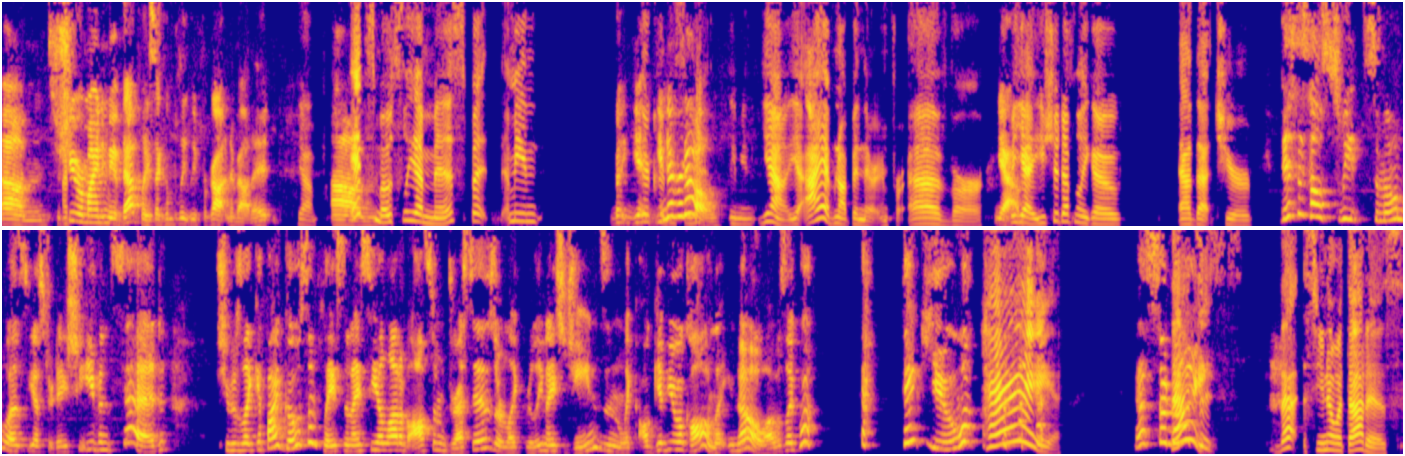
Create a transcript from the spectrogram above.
Um, so she reminded me of that place. I completely forgotten about it. Yeah. Um, it's mostly a miss, but I mean, but yeah, you never know. I mean, yeah, yeah. I have not been there in forever. Yeah. But yeah, you should definitely go add that to your This is how sweet Simone was yesterday. She even said, she was like, if I go someplace and I see a lot of awesome dresses or like really nice jeans, and like I'll give you a call and let you know. I was like, well, Thank you. Hey, That's so That's nice. That so you know what that is?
